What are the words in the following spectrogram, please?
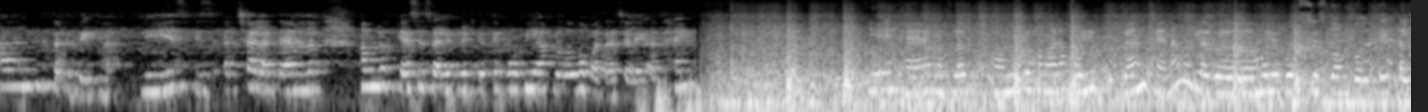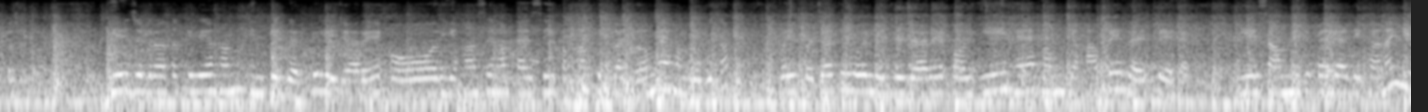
अंत तक देखना। प्लीज़, इस अच्छा लगता है मतलब हम लोग कैसे सेलिब्रेट करते हैं, वो भी आप लोगों को पता चलेगा। थैंक ये है मतलब हम जो हमारा होली ग्रंथ है ना मतलब होली बुक जिसको हम बोलते हैं कल्पसूत्र ये जगराता के लिए हम इनके घर पे ले जा रहे हैं और यहाँ से हम ऐसे ही अपना खुद का ड्रम है, हम पे है। ये सामने जो पहले देखा ना, ये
